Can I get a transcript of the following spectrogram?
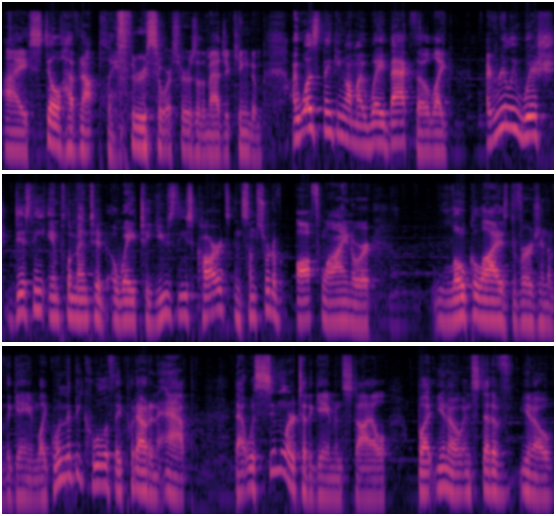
I still have not played through Sorcerers of the Magic Kingdom. I was thinking on my way back though, like, I really wish Disney implemented a way to use these cards in some sort of offline or localized version of the game. Like, wouldn't it be cool if they put out an app that was similar to the game in style, but you know, instead of, you know,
